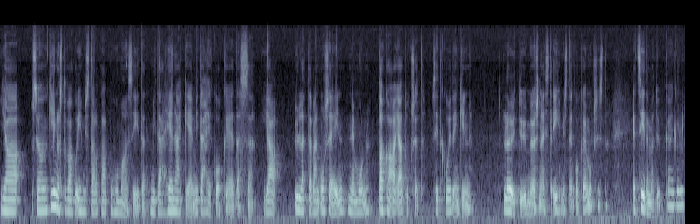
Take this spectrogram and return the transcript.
Ja se on kiinnostavaa, kun ihmiset alkaa puhumaan siitä, että mitä he näkee, mitä he kokee tässä. Ja yllättävän usein ne mun taka-ajatukset sitten kuitenkin löytyy myös näistä ihmisten kokemuksista. Et siitä mä tykkään kyllä.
